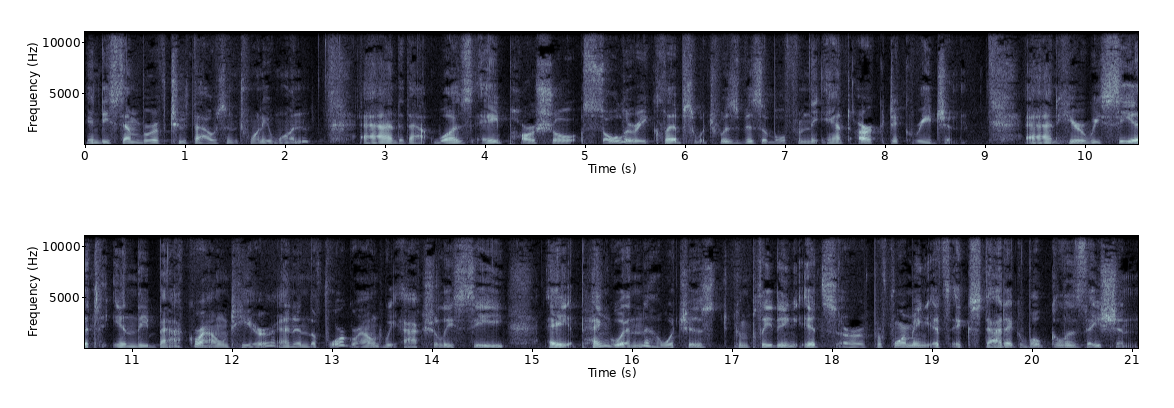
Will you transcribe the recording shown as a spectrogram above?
in December of 2021. And that was a partial solar eclipse, which was visible from the Antarctic region. And here we see it in the background here and in the foreground we actually see a penguin which is completing its or performing its ecstatic vocalization.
